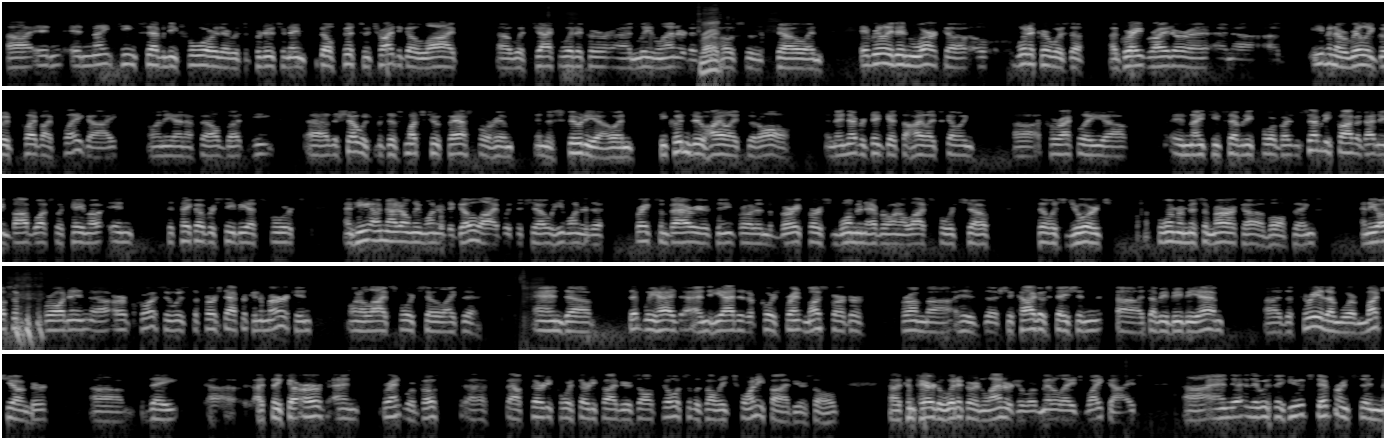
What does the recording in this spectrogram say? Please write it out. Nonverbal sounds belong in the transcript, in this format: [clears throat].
in in 1974, there was a producer named Bill Fitz who tried to go live uh, with Jack Whitaker and Lee Leonard as right. the host of the show, and it really didn't work. Uh, Whitaker was a, a great writer and, and uh, uh, even a really good play-by-play guy on the NFL, but he uh, the show was just much too fast for him in the studio, and he couldn't do highlights at all. And they never did get the highlights going uh, correctly uh, in 1974. But in 75, a guy named Bob Wussler came in to take over CBS Sports. And he not only wanted to go live with the show, he wanted to break some barriers. And he brought in the very first woman ever on a live sports show, Phyllis George, a former Miss America of all things. And he also [laughs] brought in uh, Irv Cross, who was the first African American on a live sports show like this. And uh, that we had, and he added, of course, Brent Musburger from uh, his uh, Chicago station, uh, WBBM. Uh, the three of them were much younger. Um, they, uh, I think, Irv and Brent were both about 34, 35 years old. Phyllis was only 25 years old, compared to Whitaker and Leonard, who were middle-aged white guys. and there was a huge difference in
